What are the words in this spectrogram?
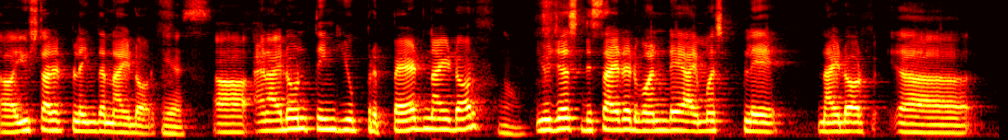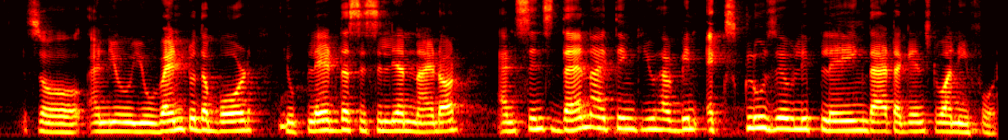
uh, you started playing the Najdorf. Yes. Uh, and I don't think you prepared Najdorf. No. You just decided one day I must play Najdorf. Uh, so and you you went to the board. You played the Sicilian Najdorf, and since then I think you have been exclusively playing that against one e4.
